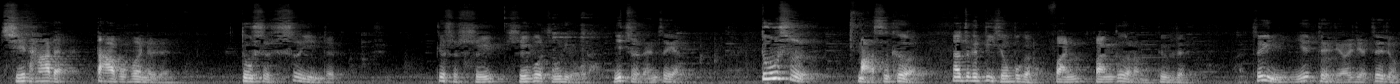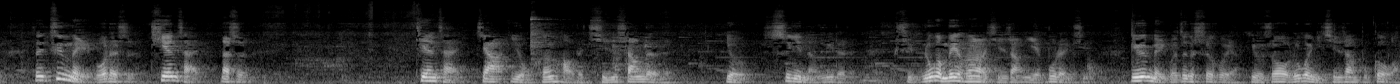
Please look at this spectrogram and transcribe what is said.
其他的大部分的人都是适应这个，就是随随波逐流的，你只能这样，都是马斯克，那这个地球不可翻翻个了嘛，对不对？所以你也得了解这种，所以去美国的是天才，那是天才加有很好的情商的人，有适应能力的人去。如果没有很好的情商，也不能去，因为美国这个社会啊，有时候如果你情商不够啊，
